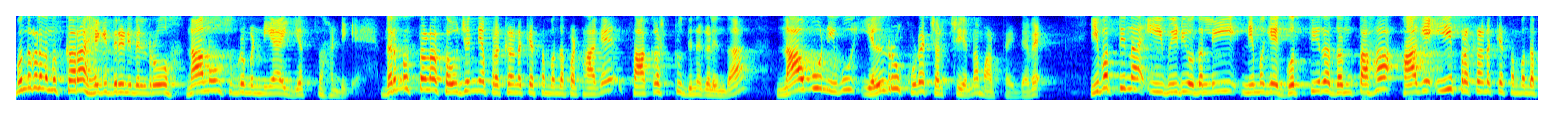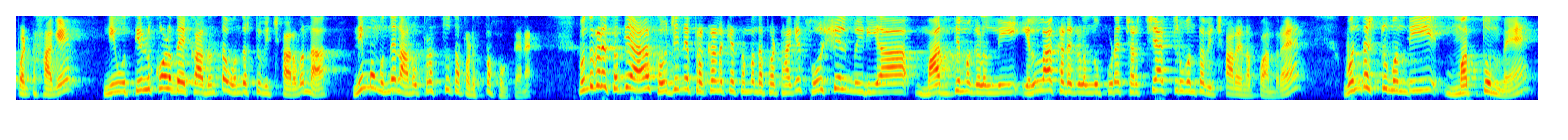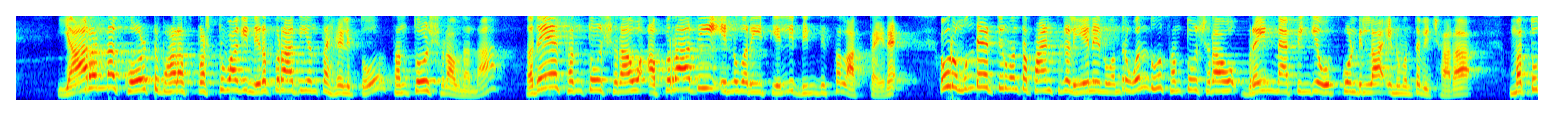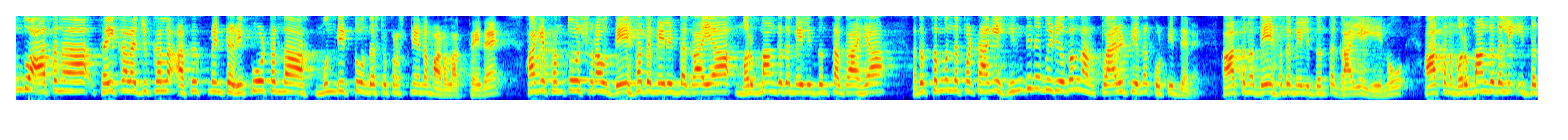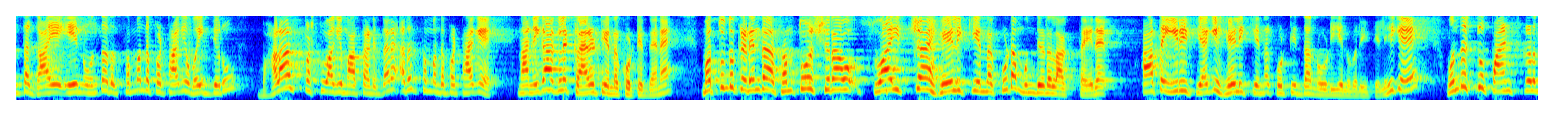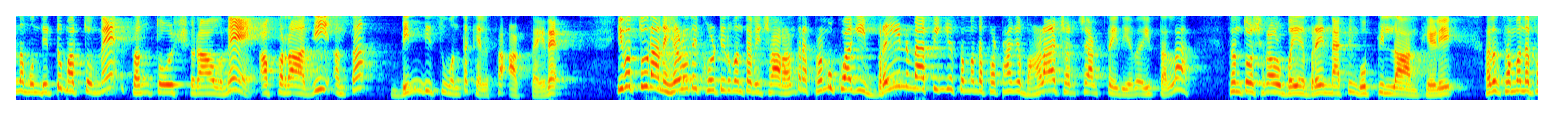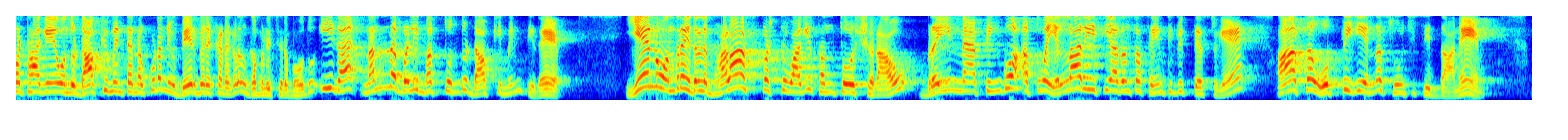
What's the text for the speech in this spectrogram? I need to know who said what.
Speaker 1: ಬಂಧುಗಳ ನಮಸ್ಕಾರ, ಹೇಗಿದ್ದೀರಿ ನೀವೆಲ್ಲರೂ? ನಾನು ಸುಬ್ರಹ್ಮಣ್ಯ ಎಸ್ ಹಂಡಿಗೆ. ಧರ್ಮಸ್ಥಳ ಸೌಜನ್ಯ ಪ್ರಕರಣಕ್ಕೆ ಸಂಬಂಧಪಟ್ಟ ಹಾಗೆ ಸಾಕಷ್ಟು ದಿನಗಳಿಂದ ನಾವು, ನೀವು ಎಲ್ಲರೂ ಕೂಡ ಚರ್ಚೆಯನ್ನ ಮಾಡ್ತಾ ಇದ್ದೇವೆ. ಇವತ್ತಿನ ಈ ವಿಡಿಯೋದಲ್ಲಿ ನಿಮಗೆ ಗೊತ್ತಿರದಂತಹ ಹಾಗೆ ಈ ಪ್ರಕರಣಕ್ಕೆ ಸಂಬಂಧಪಟ್ಟ ಹಾಗೆ ನೀವು ತಿಳ್ಕೊಳ್ಬೇಕಾದಂತ ಒಂದಷ್ಟು ವಿಚಾರವನ್ನ ನಿಮ್ಮ ಮುಂದೆ ನಾನು ಪ್ರಸ್ತುತಪಡಿಸ್ತಾ ಹೋಗ್ತೇನೆ. ಬಂಧುಗಳೇ, ಸದ್ಯ ಸೌಜನ್ಯ ಪ್ರಕರಣಕ್ಕೆ ಸಂಬಂಧಪಟ್ಟ ಹಾಗೆ ಸೋಷಿಯಲ್ ಮೀಡಿಯಾ ಮಾಧ್ಯಮಗಳಲ್ಲಿ ಎಲ್ಲಾ ಕಡೆಗಳಲ್ಲೂ ಕೂಡ ಚರ್ಚೆ ಆಗ್ತಿರುವಂತ ವಿಚಾರ ಏನಪ್ಪಾ ಅಂದ್ರೆ ಒಂದಷ್ಟು ಮಂದಿ ಮತ್ತೊಮ್ಮೆ ಯಾರನ್ನ ಕೋರ್ಟ್ ಬಹಳ ಸ್ಪಷ್ಟವಾಗಿ ನಿರಪರಾಧಿ ಅಂತ ಹೇಳಿತು ಸಂತೋಷ್ ರಾವ್ನನ್ನ ಅದೇ ಸಂತೋಷ್ ರಾವ್ ಅಪರಾಧಿ ಎನ್ನುವ ರೀತಿಯಲ್ಲಿ ಬಿಂಬಿಸಲಾಗ್ತಾ ಇದೆ. ಅವರು ಮುಂದೆ ಇಡ್ತಿರುವಂತ ಪಾಯಿಂಟ್ಸ್ಗಳು ಏನೇನು ಅಂದ್ರೆ ಒಂದು, ಸಂತೋಷ್ ರಾವ್ ಬ್ರೈನ್ ಮ್ಯಾಪಿಂಗ್ಗೆ ಒಪ್ಕೊಂಡಿಲ್ಲ ಎನ್ನುವಂಥ ವಿಚಾರ. ಮತ್ತೊಂದು ಆತನ ಸೈಕಾಲಜಿಕಲ್ ಅಸೆಸ್ಮೆಂಟ್ ರಿಪೋರ್ಟ್ ಅನ್ನ ಮುಂದಿಟ್ಟು ಒಂದಷ್ಟು ಪ್ರಶ್ನೆಯನ್ನ ಮಾಡಲಾಗ್ತಾ ಇದೆ. ಹಾಗೆ ಸಂತೋಷ್ ರಾವ್ ದೇಹದ ಮೇಲಿದ್ದ ಗಾಯ, ಮರ್ಮಾಂಗದ ಮೇಲಿದ್ದಂತ ಗಾಯ, ಅದಕ್ಕೆ ಸಂಬಂಧಪಟ್ಟ ಹಾಗೆ ಹಿಂದಿನ ವಿಡಿಯೋದಲ್ಲಿ ನಾನು ಕ್ಲಾರಿಟಿಯನ್ನು ಕೊಟ್ಟಿದ್ದೇನೆ. ಆತನ ದೇಹದ ಮೇಲಿದ್ದಂಥ ಗಾಯ ಏನು, ಆತನ ಮರ್ಮಾಂಗದಲ್ಲಿ ಇದ್ದಂಥ ಗಾಯ ಏನು ಅಂತ ಅದಕ್ಕೆ ಸಂಬಂಧಪಟ್ಟ ಹಾಗೆ ವೈದ್ಯರು ಬಹಳ ಸ್ಪಷ್ಟವಾಗಿ ಮಾತಾಡಿದ್ದಾರೆ. ಅದಕ್ಕೆ ಸಂಬಂಧಪಟ್ಟ ಹಾಗೆ ನಾನು ಈಗಾಗಲೇ ಕ್ಲಾರಿಟಿಯನ್ನು ಕೊಟ್ಟಿದ್ದೇನೆ. ಮತ್ತೊಂದು ಕಡೆಯಿಂದ ಸಂತೋಷ್ ರಾವ್ ಸ್ವಇಚ್ಛಾ ಹೇಳಿಕೆಯನ್ನು ಕೂಡ ಮುಂದಿಡಲಾಗ್ತಾ ಇದೆ. ಆತ ಈ ರೀತಿಯಾಗಿ ಹೇಳಿಕೆಯನ್ನು ಕೊಟ್ಟಿದ್ದ ನೋಡಿ ಎನ್ನುವ ರೀತಿಯಲ್ಲಿ. ಹೀಗೆ ಒಂದಷ್ಟು ಪಾಯಿಂಟ್ಸ್ ಗಳನ್ನ ಮುಂದಿಟ್ಟು ಮತ್ತೊಮ್ಮೆ ಸಂತೋಷ್ ರಾವ್ನೇ ಅಪರಾಧಿ ಅಂತ ಬಿಂಬಿಸುವಂತ ಕೆಲಸ ಆಗ್ತಾ ಇದೆ. ಇವತ್ತು ನಾನು ಹೇಳೋದಕ್ಕೆ ಹೊರಟಿರುವಂತ ವಿಚಾರ ಅಂದ್ರೆ ಪ್ರಮುಖವಾಗಿ ಬ್ರೈನ್ ಮ್ಯಾಪಿಂಗ್ಗೆ ಸಂಬಂಧಪಟ್ಟ ಹಾಗೆ ಬಹಳ ಚರ್ಚೆ ಆಗ್ತಾ ಇದೆಯಲ್ಲ ಇತ್ತಲ್ಲ? Santosh Rao by brain mapping ಒಪ್ಪಿಲ್ಲ ಅಂತ ಹೇಳಿ. ಅದಕ್ಕೆ ಸಂಬಂಧಪಟ್ಟ ಹಾಗೆ ಒಂದು ಡಾಕ್ಯುಮೆಂಟ್ ಅನ್ನು ಕೂಡ ನೀವು ಬೇರೆ ಬೇರೆ ಕಡೆಗಳಲ್ಲಿ ಗಮನಿಸಿರಬಹುದು. ಈಗ ನನ್ನ ಬಳಿ ಮತ್ತೊಂದು ಡಾಕ್ಯುಮೆಂಟ್ ಇದೆ. ಏನು ಅಂದ್ರೆ ಇದರಲ್ಲಿ ಬಹಳ ಸ್ಪಷ್ಟವಾಗಿ ಸಂತೋಷ್ ರಾವ್, ಬ್ರೈನ್ ಮ್ಯಾಪಿಂಗು ಅಥವಾ ಎಲ್ಲಾ ರೀತಿಯಾದಂಥ ಸೈಂಟಿಫಿಕ್ ಟೆಸ್ಟ್ಗೆ ಆತ ಒಪ್ಪಿಗೆಯನ್ನ ಸೂಚಿಸಿದ್ದಾನೆ.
